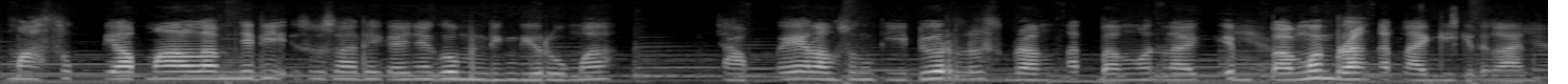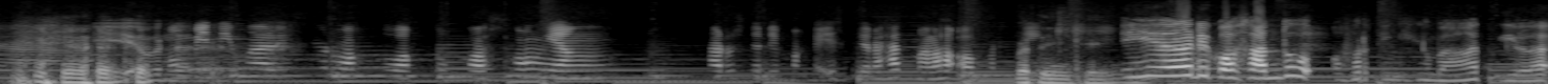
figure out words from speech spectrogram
masuk tiap malam jadi susah deh kayaknya gue mending di rumah capek langsung tidur terus berangkat bangun lagi eh, Iya. bangun berangkat lagi gitu kan Iya. iya bener meminimalisir waktu-waktu kosong yang harusnya dipakai istirahat malah overthinking. Iya di kosan tuh overthinking banget gila.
